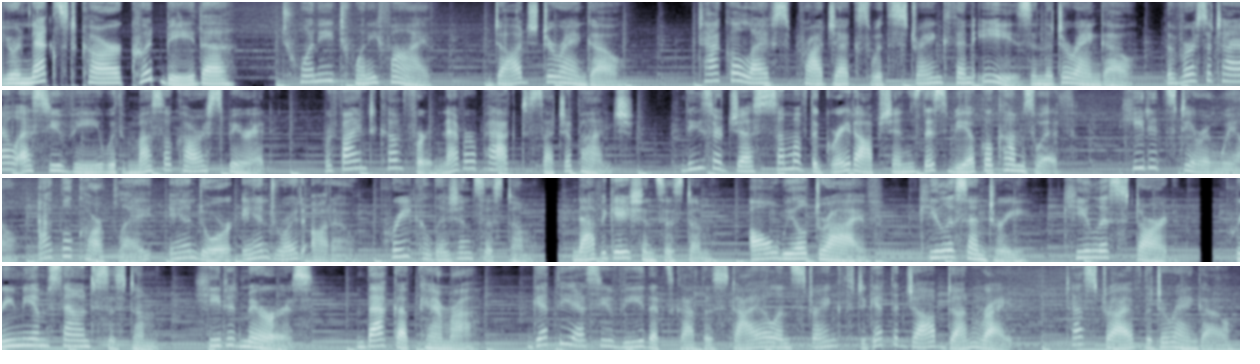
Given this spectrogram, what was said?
Your next car could be the 2025 Dodge Durango. Tackle life's projects with strength and ease in the Durango, the versatile SUV with muscle car spirit. Refined comfort never packed such a punch. These are just some of the great options this vehicle comes with. Heated steering wheel, Apple CarPlay and or Android Auto, pre-collision system, navigation system, all-wheel drive, keyless entry, keyless start, premium sound system, heated mirrors, backup camera. Get the SUV that's got the style and strength to get the job done right. Test drive the Durango.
